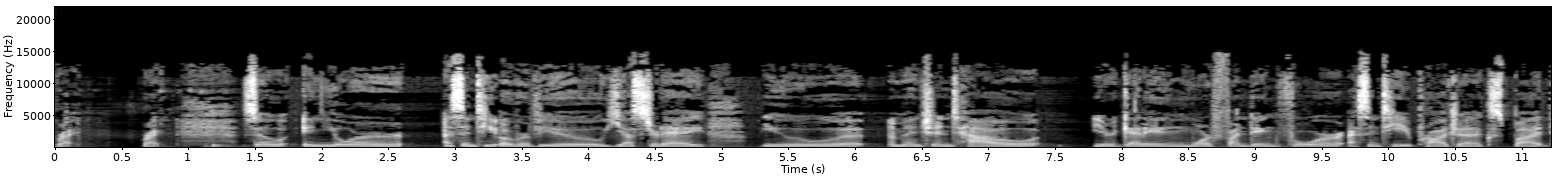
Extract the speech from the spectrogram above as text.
Right. Right. So in your S&T overview yesterday, you mentioned how you're getting more funding for S&T projects, but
